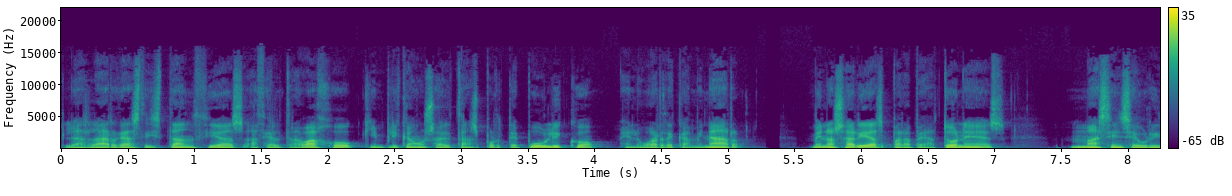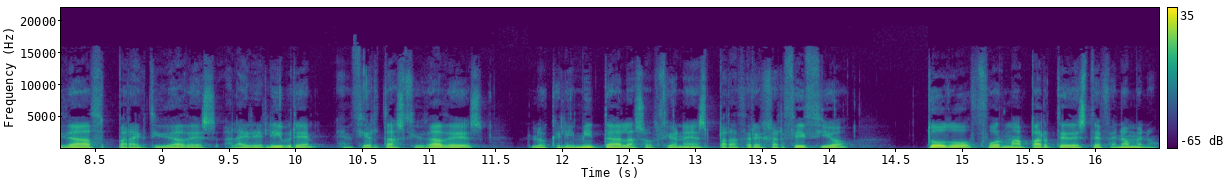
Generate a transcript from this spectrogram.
las largas distancias hacia el trabajo que implican usar el transporte público en lugar de caminar, menos áreas para peatones, más inseguridad para actividades al aire libre en ciertas ciudades, lo que limita las opciones para hacer ejercicio, todo forma parte de este fenómeno.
